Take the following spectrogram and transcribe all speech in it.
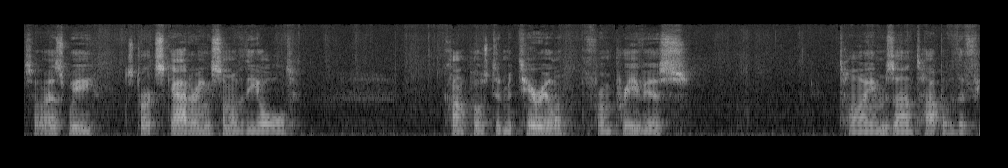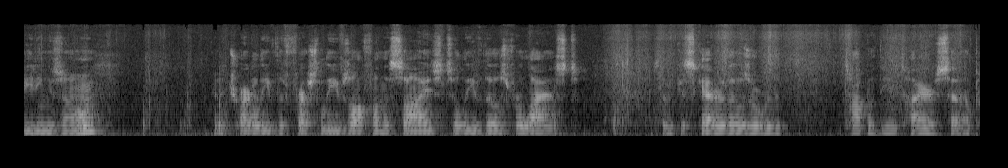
So as we start scattering some of the old composted material from previous times on top of the feeding zone. I'm going to try to leave the fresh leaves off on the sides to leave those for last so we can scatter those over the top of the entire setup.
